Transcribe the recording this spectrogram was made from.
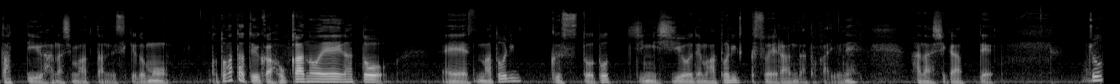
たっていう話もあったんですけども断ったというか他の映画と、えー、マトリックスとどっちにしようでマトリックスを選んだとかいうね話があってちょっ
